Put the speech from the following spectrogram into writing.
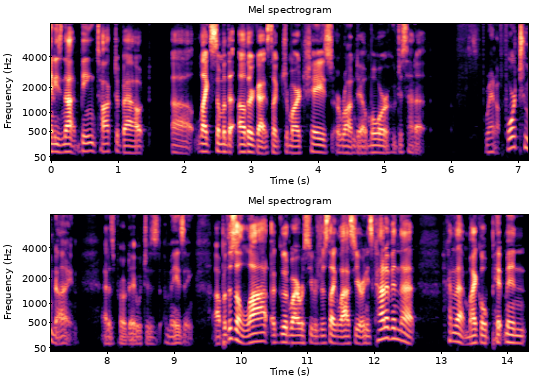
And he's not being talked about uh, like some of the other guys, like Ja'Marr Chase or Rondale Moore, who just had a ran a four two nine at his pro day, which is amazing. Uh, but there's a lot of good wide receivers, just like last year, and he's kind of in that kind of that Michael Pittman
